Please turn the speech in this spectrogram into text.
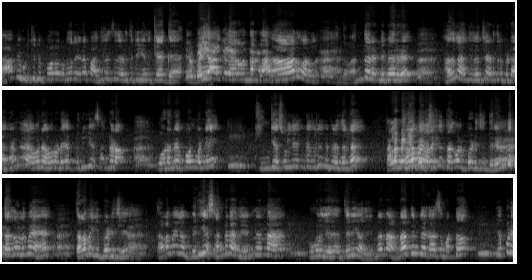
காப்பி குடிச்சிட்டு போன கொடுத்துல என்னப்பா அஞ்சு லட்சத்தை எடுத்துட்டீங்கன்னு கேட்க. வெளி ஆட்கள் யாரும் வந்தாங்களா? யாரும் வரல. அந்த வந்த ரெண்டு பேரு அதுல அஞ்சு லட்சம் எடுத்துட்டு போயிட்டாங்கன்னு அவர் அவருடைய பெரிய சங்கடம். உடனே ஃபோன் பண்ணி இங்க சொல்லி இங்க சொல்லி கிட்டத்தட்ட தலைமைக்கு. வரைக்கும் தகவல் போயிடுச்சு. இந்த ரெண்டு தகவலுமே தலைமைக்கு போயிடுச்சு. தலைமையில பெரிய சங்கடம் அது. என்னன்னா உங்களுக்கு தெரியும். அது என்னன்னா அதிமுக காசு மட்டும் எப்படி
